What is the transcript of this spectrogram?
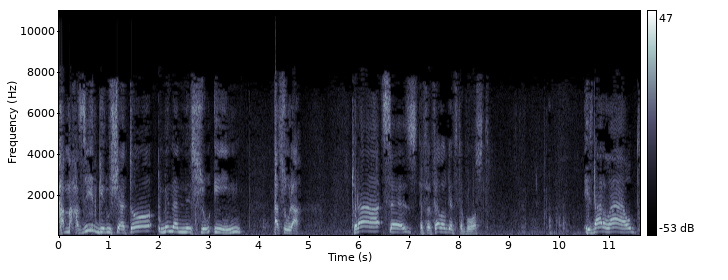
המחזיר גירושתו מן הנישואין אסורה. Torah says if a fellow gets divorced, he's not allowed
